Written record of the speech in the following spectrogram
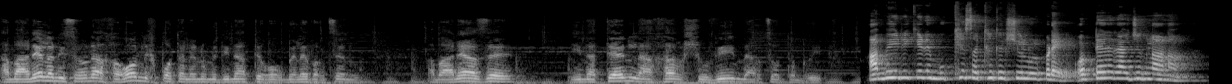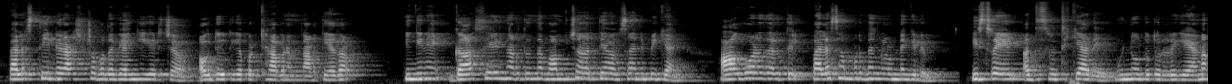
המענה לניסיון האחרון לכפות עלינו מדינת טרור בלב ארצנו, המענה הזה יינתן לאחר שובי מארצות הברית. അമേരിക്കയുടെ മുഖ്യ സഖ്യകക്ഷികൾ ഉൾപ്പെടെ ഒട്ടേറെ രാജ്യങ്ങളാണ് പലസ്തീന്റെ രാഷ്ട്രപദവി അംഗീകരിച്ച് ഔദ്യോഗിക പ്രഖ്യാപനം നടത്തിയത് ഇങ്ങനെ ഗാസയിൽ നടത്തുന്ന വംശഹത്യ അവസാനിപ്പിക്കാൻ ആഗോളതലത്തിൽ പല സമ്മർദ്ദങ്ങളുണ്ടെങ്കിലും ഇസ്രയേൽ അത് ശ്രദ്ധിക്കാതെ മുന്നോട്ട് തുടരുകയാണ്.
